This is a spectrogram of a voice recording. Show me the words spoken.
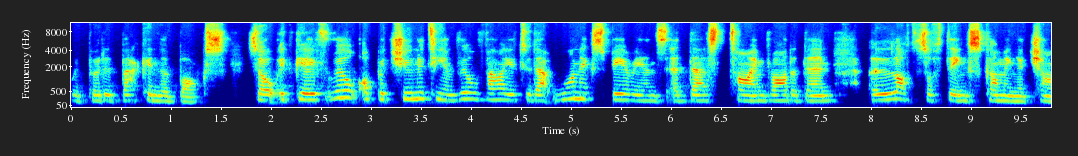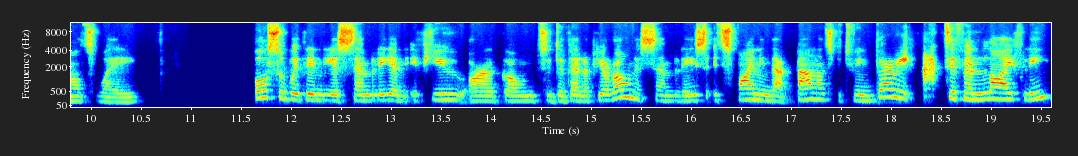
we put it back in the box. So it gave real opportunity and real value to that one experience at that time rather than lots of things coming a child's way also within the assembly, and if you are going to develop your own assemblies, it's finding that balance between very active and lively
